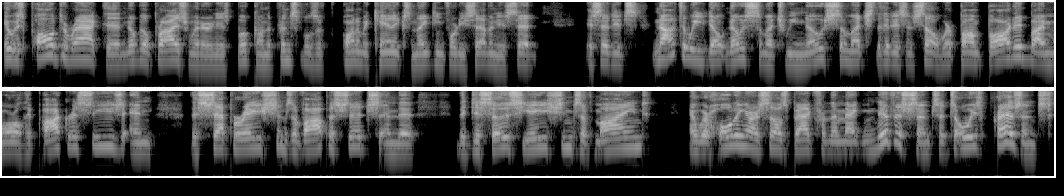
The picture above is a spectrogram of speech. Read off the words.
It was Paul Dirac, the Nobel Prize winner, in his book on the principles of quantum mechanics in 1947, who said, said it's not that we don't know so much, we know so much that it isn't so. We're bombarded by moral hypocrisies and the separations of opposites and the, the dissociations of mind. And we're holding ourselves back from the magnificence that's always present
